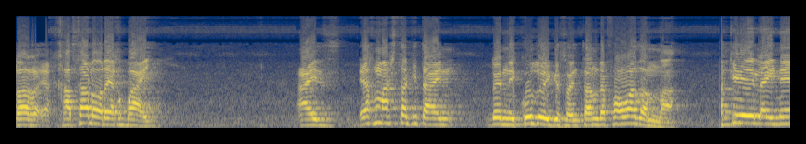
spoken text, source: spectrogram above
তার খাসাড়র এক ভাই। আইজ এক মাস থাকি তাই নিখোঁজ হয়ে গেছেন তানরে পাওয়া যান না। বাকি লাইনে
